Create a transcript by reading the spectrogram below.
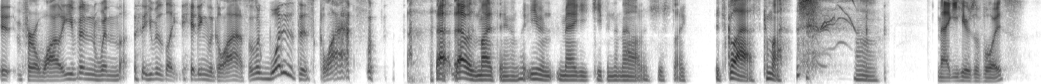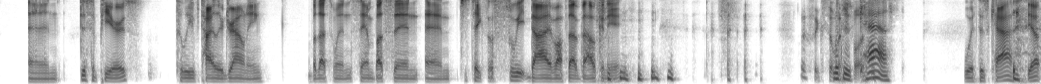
it, for a while, even when he was like hitting the glass. I was like, "What is this glass?" That that was my thing. Like even Maggie keeping them out. It's just like it's glass. Come on. Oh. Maggie hears a voice and disappears to leave Tyler drowning. But that's when Sam busts in and just takes a sweet dive off that balcony Looks like so With much his fun. cast. With his cast. Yep.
